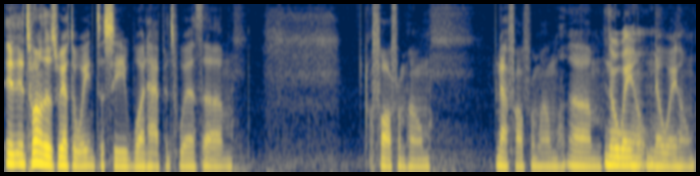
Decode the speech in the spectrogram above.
it, it's one of those we have to wait to see what happens with um, Far From Home, not Far From Home. Um, No way home. No Way Home.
